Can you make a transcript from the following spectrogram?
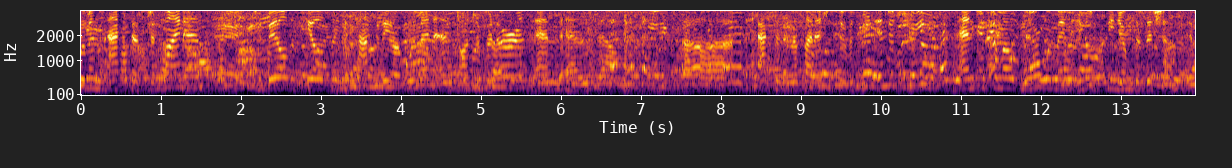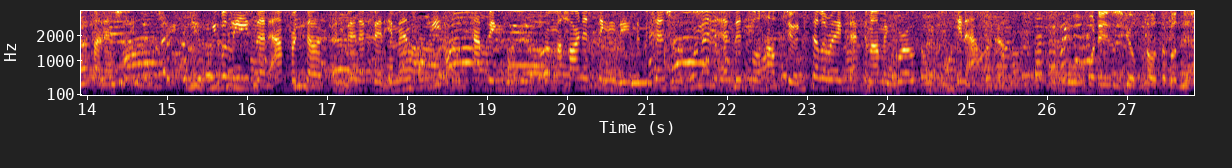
women's access to finance, to build the skills and capacity of women as entrepreneurs and as um, uh, actors in the financial services industry, and to promote more women into senior positions in the financial industry. We believe that Africa can benefit immensely from tapping, from harnessing the, the potential of women, and this will help to accelerate economic growth in Africa. What is your thought about this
